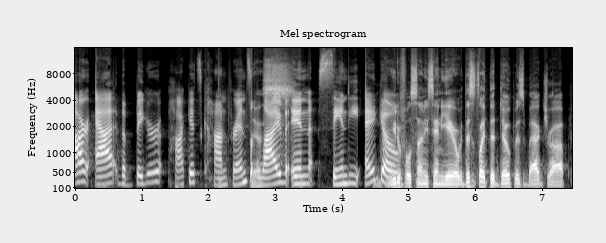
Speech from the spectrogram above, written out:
are at the Bigger Pockets Conference Yes. live in San Diego. Beautiful sunny San Diego. This is like the dopest backdrop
